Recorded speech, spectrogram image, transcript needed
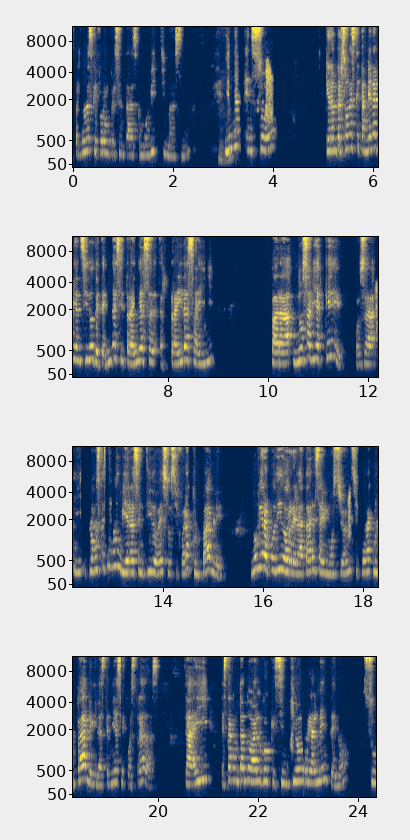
personas que fueron presentadas como víctimas, ¿no? Y ella pensó que eran personas que también habían sido detenidas y traídas, traídas ahí para no sabía qué. O sea, y que no hubiera sentido eso si fuera culpable. No hubiera podido relatar esa emoción si fuera culpable y las tenía secuestradas. Ahí está contando algo que sintió realmente, ¿no? Su,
